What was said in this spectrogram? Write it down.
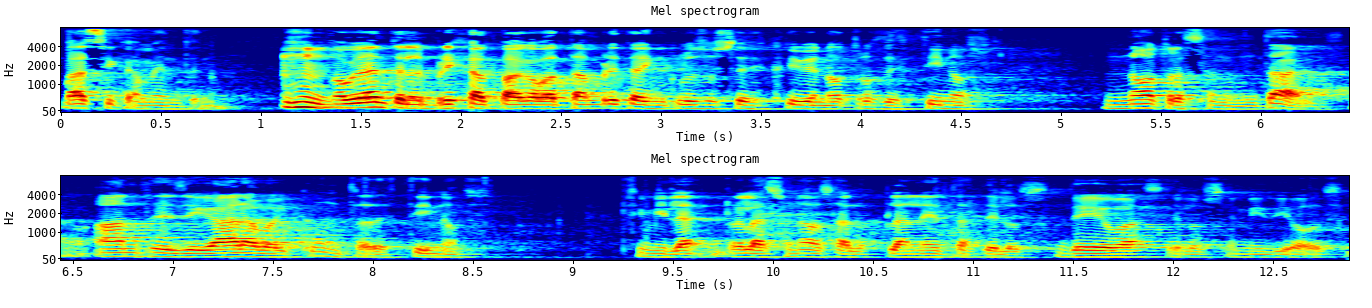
básicamente. Obviamente en el Brihad Bhagavatamrita incluso se describen otros destinos no trascendentales, antes de llegar a Vaikunta, destinos similar, relacionados a los planetas de los devas, de los semidioses,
